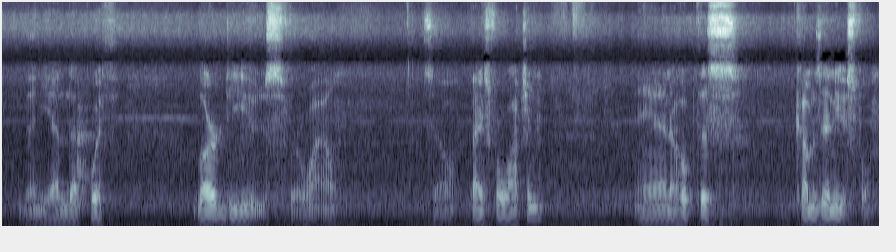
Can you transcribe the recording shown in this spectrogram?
end up with lard to use for a while. So thanks for watching, and I hope this comes in useful.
